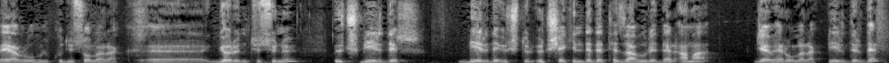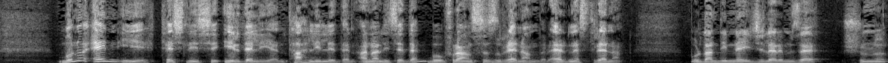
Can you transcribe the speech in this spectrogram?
veya ruhul kudüs olarak e, görüntüsünü üç birdir. Bir de üçtür. Üç şekilde de tezahür eder ama cevher olarak birdir der. Bunu en iyi teslisi irdeleyen, tahlil eden, analiz eden bu Fransız Renan'dır. Ernest Renan. Buradan dinleyicilerimize şunu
